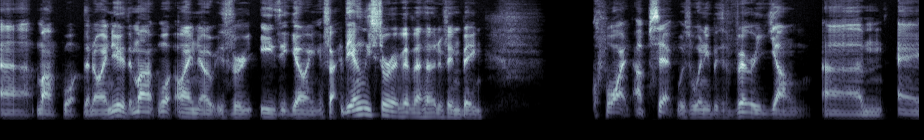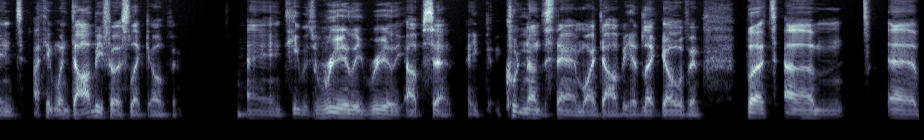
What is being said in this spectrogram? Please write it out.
uh, Mark Watt that I knew. The Mark Watt I know is very easygoing. In fact, the only story I've ever heard of him being quite upset was when he was very young. Um, and I think when Derby first let go of him, and he was really, really upset. He couldn't understand why Derby had let go of him. But um, uh,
